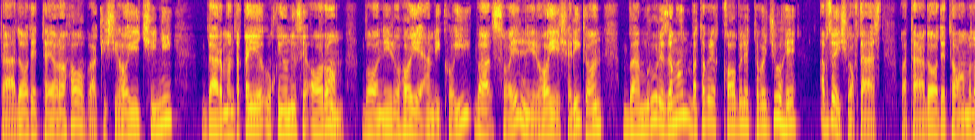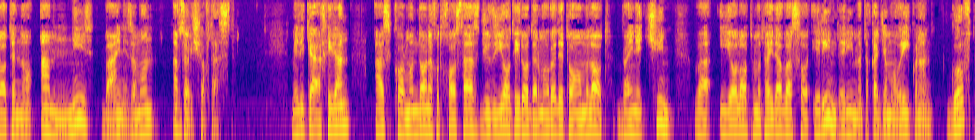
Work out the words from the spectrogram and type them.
تعداد تیاره ها و کشتی های چینی در منطقه اقیانوس آرام با نیروهای امریکایی و سایر نیروهای شریک آن به مرور زمان به طور قابل توجه افزایش یافته است و تعداد تعاملات ناامن نیز به عین زمان افزایش یافته است. ملی که اخیرا از کارمندان خود خواسته است جزئیاتی را در مورد تعاملات بین چین و ایالات متحده و سایرین در این منطقه جمعوری کنند. گفت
